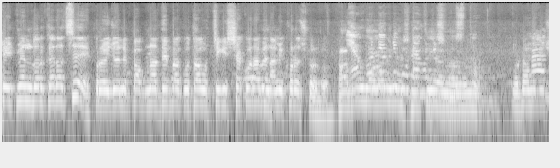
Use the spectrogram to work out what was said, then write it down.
ট্রিটমেন্ট দরকার আছে? প্রয়োজনে পাবনাতে বা কোথাও চিকিৎসা করাবেন আমি খরচ করব। মোটামুটি।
